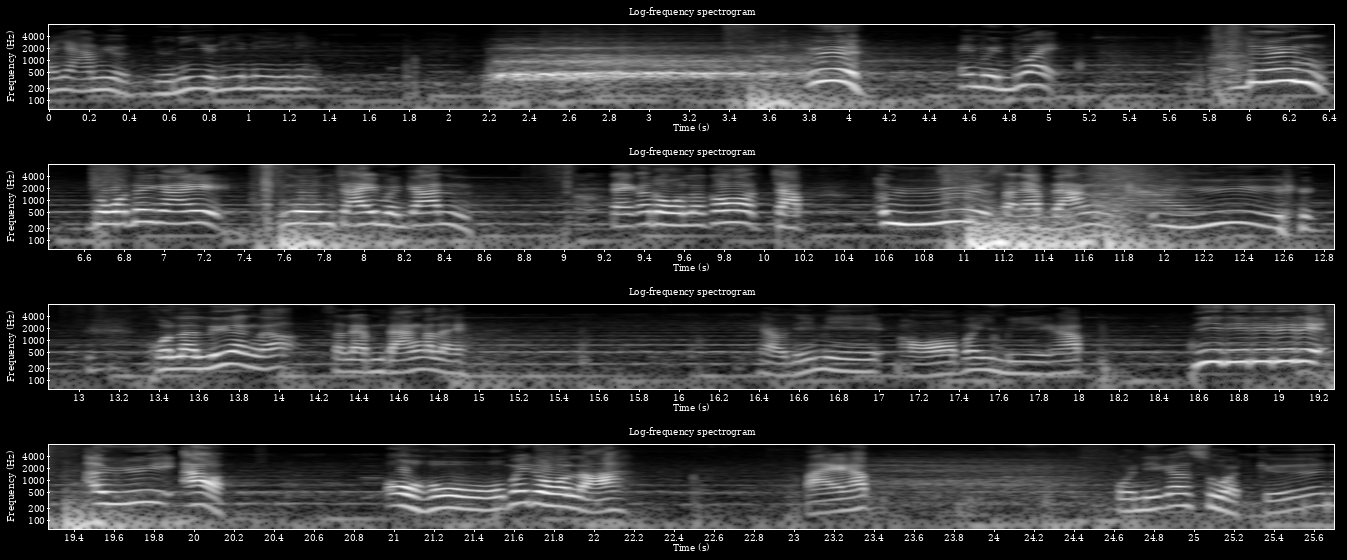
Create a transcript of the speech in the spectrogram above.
พยายามอยู่อยู่นี่อยู่นี่อยู่นี่นี่อือไม่หมื่นด้วย ดึงโดนได้ไง งงใจเหมือนกัน แต่กระโดดแล้วก็จับอือสแลมดังอือคนละเรื่องแล้วสแลมดังอะไร แถวนี้มีอ๋อไม่มีครับ นี่นี่นี่นี่เอ้ยเอ้าโอ้โห ไม่โดนเหรอ ไปครับ คนนี้ก็สวดเกิน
